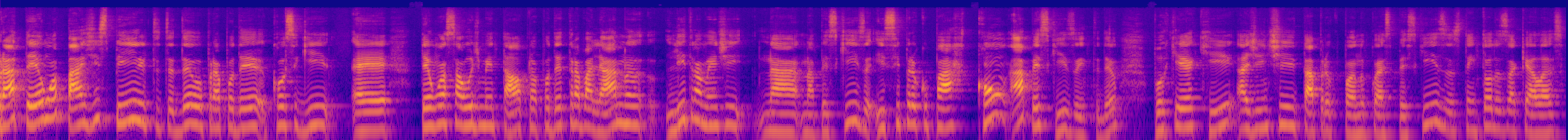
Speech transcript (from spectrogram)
para ter uma paz de espírito, entendeu? Para poder conseguir é, ter uma saúde mental, para poder trabalhar no, literalmente na, na pesquisa e se preocupar com a pesquisa, entendeu? Porque aqui a gente está preocupando com as pesquisas, tem todas aquelas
